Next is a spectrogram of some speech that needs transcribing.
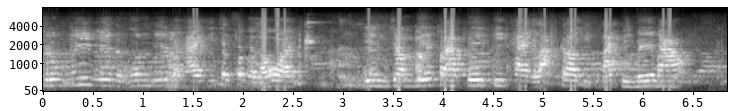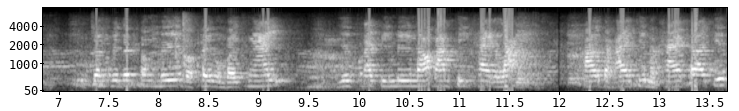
ជ្រូកនេះវាទម្ងន់វាប្រហែលជា70គីឡូហើយយើងចាំវាប្រើពេលពីខែកន្លះក្រោយពីផ្ដាច់ពីមេមកអញ្ចឹងវានៅក្នុងមេ28ថ្ងៃយើងផ្ដាច់ពីមេមកបាន2ខែកន្លះហើយប្រហែលជាមួយខែក្រោយទៀត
